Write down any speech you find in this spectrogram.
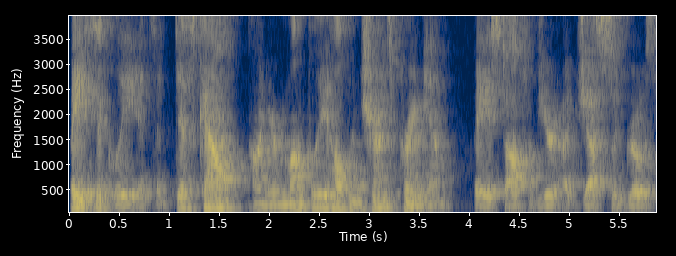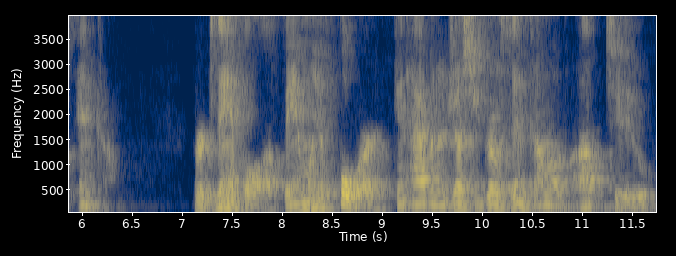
Basically, it's a discount on your monthly health insurance premium based off of your adjusted gross income. For example, a family of four can have an adjusted gross income of up to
